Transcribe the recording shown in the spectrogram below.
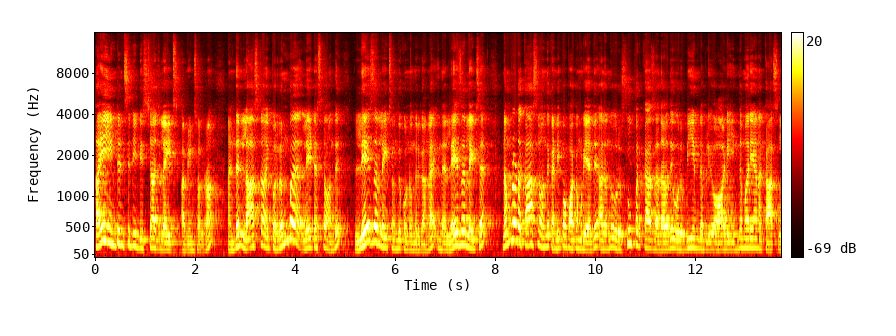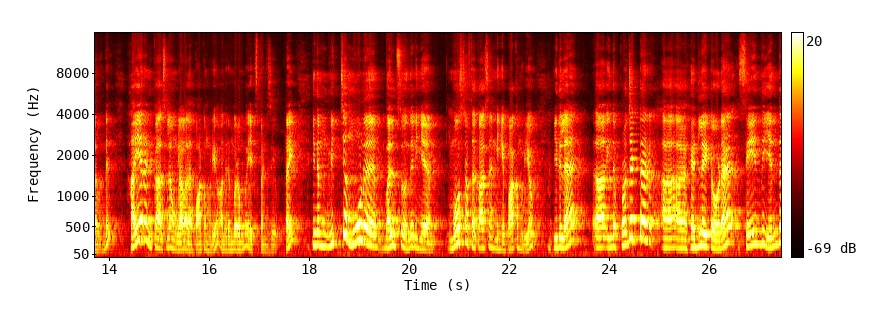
ஹை இன்டென்சிட்டி டிஸ்சார்ஜ் லைட்ஸ் அப்படின்னு சொல்கிறோம் அண்ட் தென் லாஸ்ட்டாக இப்போ ரொம்ப லேட்டஸ்ட்டாக வந்து லேசர் லைட்ஸ் வந்து கொண்டு வந்திருக்காங்க. இந்த லேசர் லைட்ஸை நம்மளோட காசில் வந்து கண்டிப்பாக பார்க்க முடியாது. அது வந்து ஒரு சூப்பர் கார்ஸ் அதாவது ஒரு பிஎம்டபிள்யூ ஆடி இந்த மாதிரியான கார்ஸில் வந்து ஹையர் அண்ட் காஸ்ட்டில் உங்களால் அதை பார்க்க முடியும். அது ரொம்ப ரொம்ப எக்ஸ்பென்சிவ் ரைட் இந்த மிச்ச மூணு பல்ப்ஸ் வந்து நீங்கள் மோஸ்ட் ஆஃப் த காசை நீங்கள் பார்க்க முடியும். இதில் இந்த ப்ரொஜெக்டர் ஹெட்லைட்டோட சேர்ந்து எந்த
